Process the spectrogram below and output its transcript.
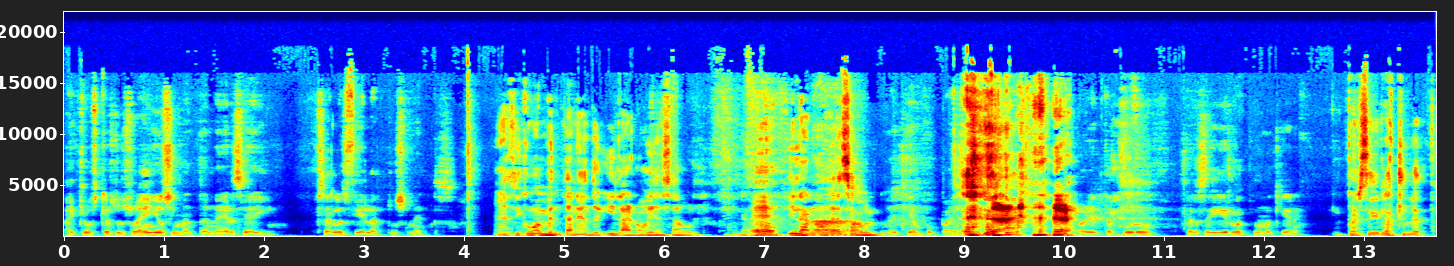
Hay que buscar sus sueños y mantenerse y serles fiel a tus metas. Así como inventaneando. Y la novia de Saúl. Y la, ¿Eh? y la novia de Saúl. No hay tiempo para eso. Ahorita puro perseguir lo que uno quiere. Perseguir la chuleta.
